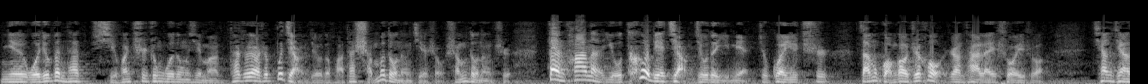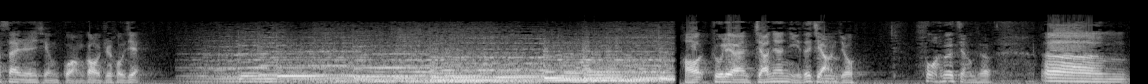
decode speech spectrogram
你我就问他喜欢吃中国东西吗？他说要是不讲究的话，他什么都能接受，什么都能吃。但他呢有特别讲究的一面，就关于吃。咱们广告之后让他来说一说。锵锵三人行，广告之后见。好，朱利安讲讲你的讲究。我的讲究，嗯，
